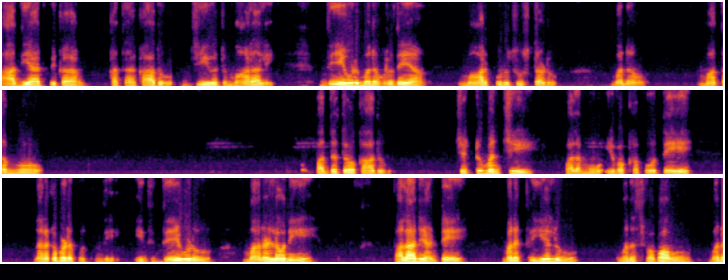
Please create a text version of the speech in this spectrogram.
ఆధ్యాత్మిక కథ కాదు జీవితం మారాలి. దేవుడు మన హృదయ మార్పును చూస్తాడు. మన మతము పద్ధతో కాదు. చెట్టు మంచి ఫలము ఇవ్వకపోతే నరకబడిపోతుంది. ఇది దేవుడు మనలోని ఫలాన్ని అంటే మన క్రియలు మన స్వభావం మన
